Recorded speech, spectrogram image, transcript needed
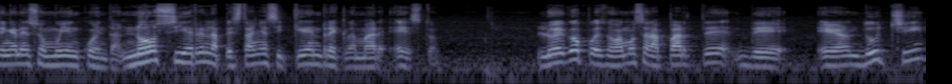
tengan eso muy en cuenta. No cierren la pestaña si quieren reclamar esto. Luego, pues nos vamos a la parte de Earn Duchy.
